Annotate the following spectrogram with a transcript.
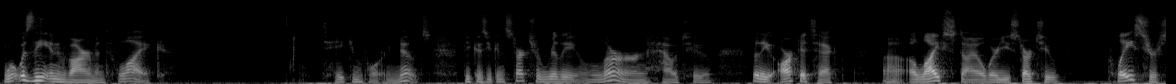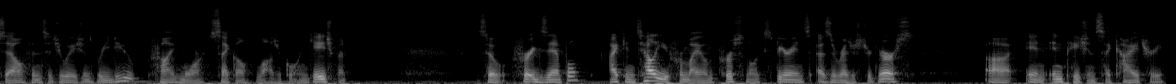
What was the environment like? Take important notes because you can start to really learn how to really architect uh, a lifestyle where you start to place yourself in situations where you do find more psychological engagement. So, for example, I can tell you from my own personal experience as a registered nurse uh, in inpatient psychiatry,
